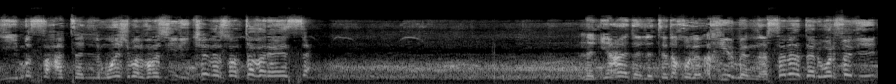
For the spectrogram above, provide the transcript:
لمصلحة المهاجم البرازيلي جيفرسون تافاريز. الإعادة للتدخل الأخير من سند الورفلي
